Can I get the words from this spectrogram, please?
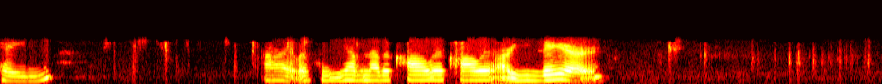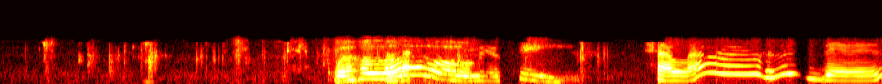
Katie. All right, let's see. You have another caller. Caller, are you there? Well, hello, Miss T. Hello, who's this?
